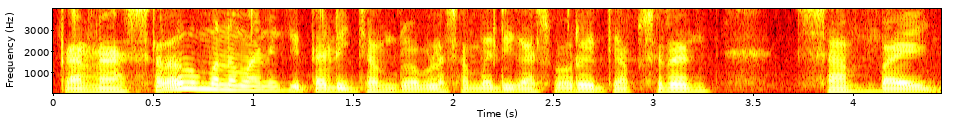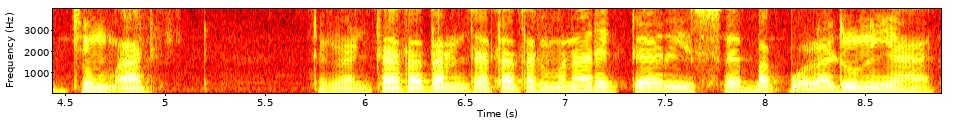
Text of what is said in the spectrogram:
karena selalu menemani kita di jam 12 sampai 3 sore tiap Senin sampai Jumat dengan catatan-catatan menarik dari sepak bola dunia.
